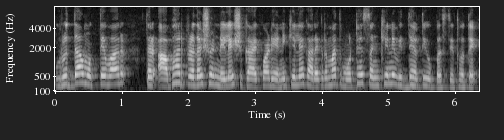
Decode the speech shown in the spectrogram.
वृद्धा मुक्तेवार तर आभार प्रदर्शन निलेश गायकवाड यांनी केले कार्यक्रमात मोठ्या संख्येने विद्यार्थी उपस्थित होते.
